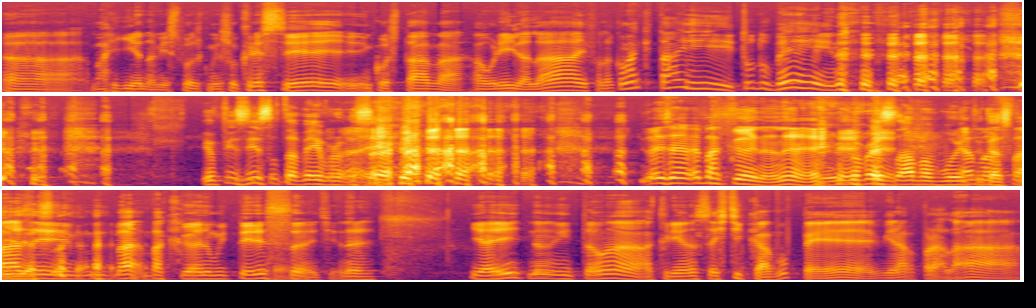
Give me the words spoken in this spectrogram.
A barriguinha da minha esposa começou a crescer, encostava a orelha lá e falava, como é que tá aí? Tudo bem? Eu fiz isso também, professor. Mas é, é, bacana, né? Eu conversava muito é com as fase bacana, muito interessante, né? E aí, então, a, criança esticava o pé, virava para lá,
